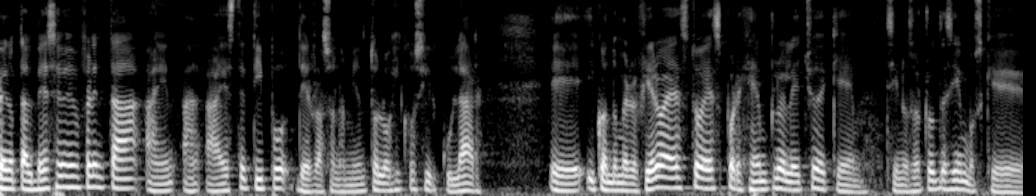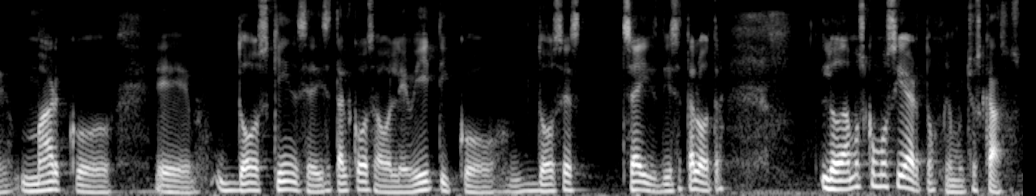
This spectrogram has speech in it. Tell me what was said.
pero tal vez se ve enfrentada a, este tipo de razonamiento lógico circular. Eh, y cuando me refiero a esto es, por ejemplo, el hecho de que si nosotros decimos que Marco 2.15 dice tal cosa o Levítico 12 6 dice tal otra, lo damos como cierto en muchos casos,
